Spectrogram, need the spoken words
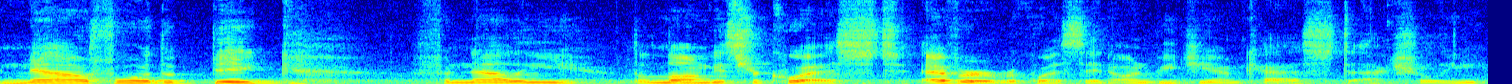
And now for the big finale, the longest request ever requested on VGM Cast, actually.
